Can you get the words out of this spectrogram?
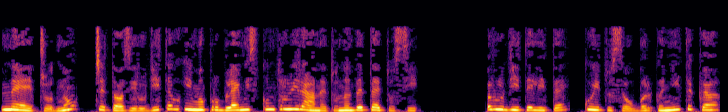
Не е чудно, че този родител има проблеми с контролирането на детето си. Родителите, които са объркани така,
